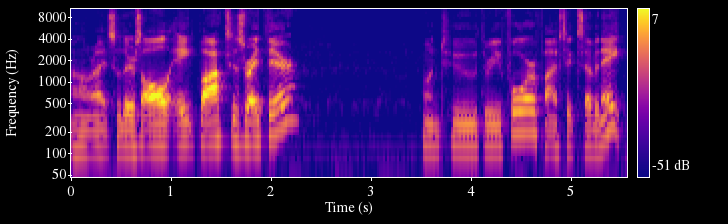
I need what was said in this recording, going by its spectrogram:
All right, so there's all eight boxes right there. One, two, three, four, five, six, seven, eight.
